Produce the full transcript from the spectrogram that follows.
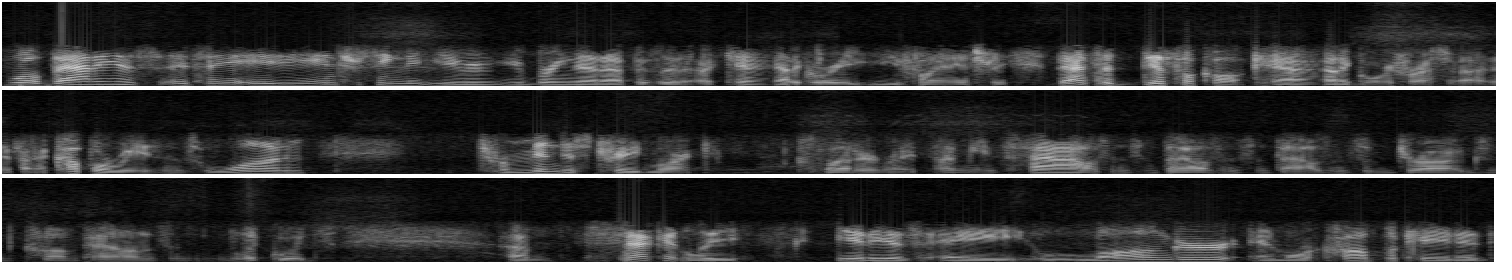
Well, that is it's interesting that you you bring that up as a, a category you find interesting. That's a difficult category for us. Uh, a couple reasons. One, tremendous trademark clutter. Right. I mean, thousands and thousands and thousands of drugs and compounds and liquids. Um, secondly, it is a longer and more complicated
